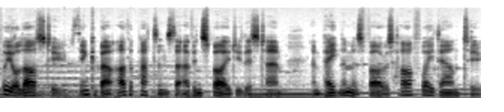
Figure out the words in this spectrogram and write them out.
For your last two, think about other patterns that have inspired you this term and paint them as far as halfway down too.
